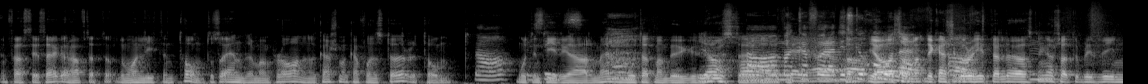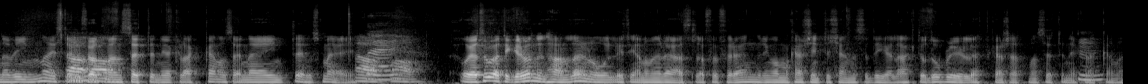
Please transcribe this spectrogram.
en fastighetsägare har haft, att de har en liten tomt och så ändrar man planen. Då kanske man kan få en större tomt Ja, mot en precis. tidigare allmänning, mot att man bygger Jaha. hus där. Ja, eller- man kan föra ja. diskussioner. Ja, så man, det kanske Ja. går att hitta lösningar så att det blir ett vinna-vinna istället Ja, för att ja. man sätter ner klackarna och säger nej, inte hos mig. Ja, ja. och jag tror att i grunden handlar det nog lite grann om en rädsla för förändring och man kanske inte känner sig delaktig och då blir det lätt kanske att man sätter ner Mm, klackarna.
